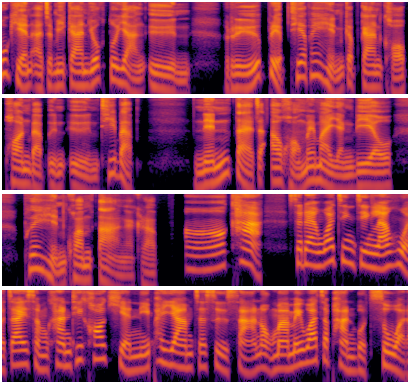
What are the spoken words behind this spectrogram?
ผู้เขียนอาจจะมีการยกตัวอย่างอื่น หรือเปรียบเทียบให้เห็นกับการขอพรแบบอื่นๆ ที่แบบเน้นแต่จะเอาของใหม่ๆอย่างเดียว เพื่อให้เห็นความต่างอะครับ อ๋อค่ะ แสดงว่าจริง ๆ แล้วหัวใจสำคัญที่ข้อเขียนนี้พยายามจะสื่อสารออกมาไม่ว่าจะผ่านบทสวด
